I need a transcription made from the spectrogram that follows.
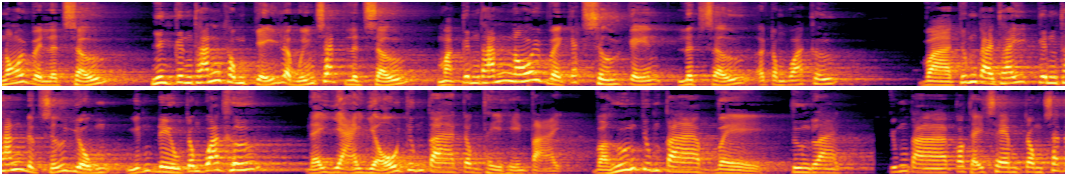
nói về lịch sử, nhưng Kinh Thánh không chỉ là quyển sách lịch sử mà Kinh Thánh nói về các sự kiện lịch sử ở trong quá khứ. Và chúng ta thấy Kinh Thánh được sử dụng những điều trong quá khứ để dạy dỗ chúng ta trong thì hiện tại và hướng chúng ta về tương lai. Chúng ta có thể xem trong sách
